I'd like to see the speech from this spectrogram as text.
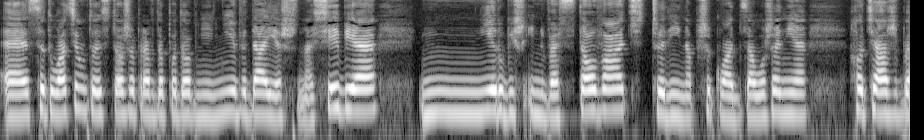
e, sytuacją, to jest to, że prawdopodobnie nie wydajesz na siebie, nie lubisz inwestować, czyli na przykład założenie chociażby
